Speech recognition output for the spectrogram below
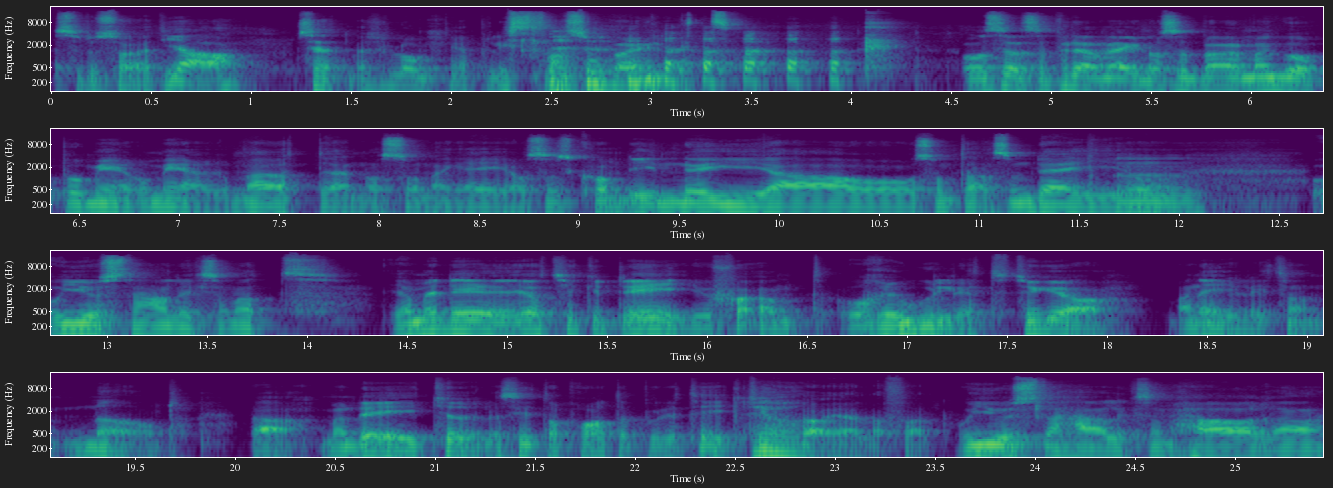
Så då sa jag att ja, sätt mig så långt ner på listan som möjligt. och sen så på den vägen och så började man gå på mer och mer möten och sådana grejer. Och så kom det in nya och sånt där som dig. Och, och just det här liksom att Ja men det, jag tycker det är ju skönt och roligt tycker jag. Man är ju lite sån nörd där. Men det är kul att sitta och prata politik tycker jag i alla fall. Och just det här liksom höra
